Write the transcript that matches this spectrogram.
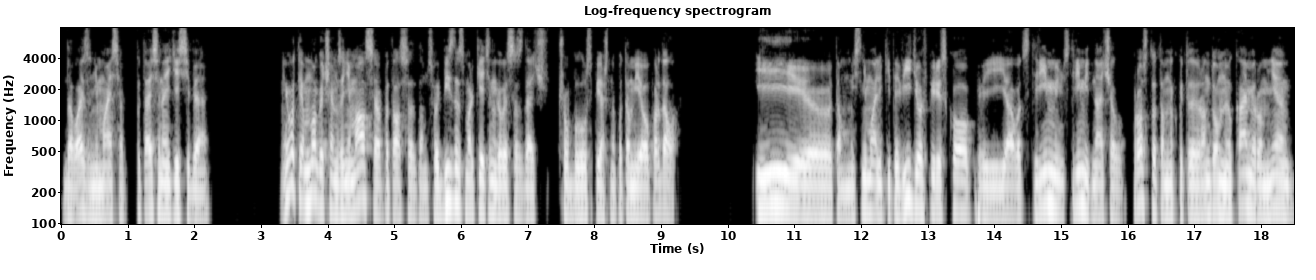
давай, занимайся, пытайся найти себя. И вот я много чем занимался, пытался там свой бизнес маркетинговый создать, чтобы было успешно, потом я его продал. И э, там мы снимали какие-то видео в перископ, и я вот стрим, стримить начал просто там на какую-то рандомную камеру. Мне,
